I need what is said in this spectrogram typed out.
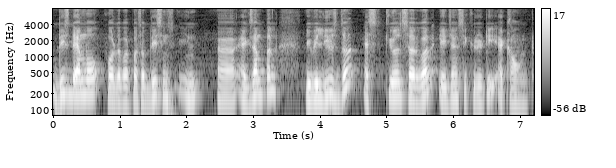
this demo for the purpose of this in, in, uh, example we will use the SQL Server agent security account.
